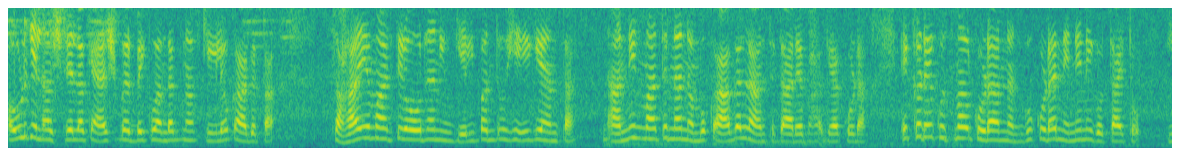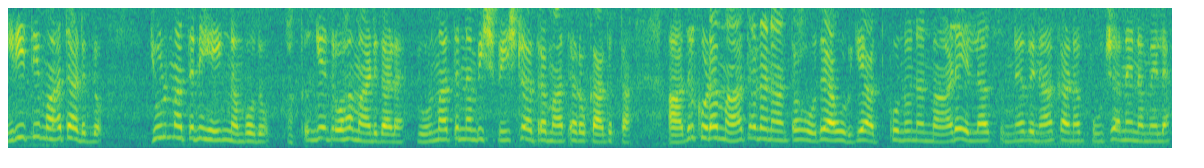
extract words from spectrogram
ಅವಳಿಗೆಲ್ಲ ಅಷ್ಟೆಲ್ಲ ಕ್ಯಾಶ್ ಬರಬೇಕು ಅಂದಾಗ ನಾವು ಕೇಳೋಕ್ಕಾಗತ್ತಾ ಸಹಾಯ ಮಾಡ್ತಿರೋ ಅವ್ರನ್ನ ನಿಮ್ಗೆ ಎಲ್ಲಿ ಬಂತು ಹೇಗೆ ಅಂತ? ನಾನು ನಿನ್ನ ಮಾತನ್ನು ನಂಬೋಕ್ಕಾಗಲ್ಲ ಅಂತಿದ್ದಾರೆ ಭಾಗ್ಯ ಕೂಡ. ಈ ಕಡೆ ಕುಸುಮಾರ್ ಕೂಡ, ನನಗೂ ಕೂಡ ನಿನ್ನೆನೇ ಗೊತ್ತಾಯಿತು. ಈ ರೀತಿ ಮಾತಾಡಿದ್ಲು. ಇವಳ ಮಾತನ್ನು ಹೇಗೆ ನಂಬೋದು? ಅಕ್ಕಂಗೆ ದ್ರೋಹ ಮಾಡಿದಾಳೆ. ಇವಳ ಮಾತನ್ನು ನಂಬಿ ಶ್ರೇಷ್ಠ ಹತ್ರ ಮಾತಾಡೋಕ್ಕಾಗತ್ತಾ ಆದರೂ ಕೂಡ ಮಾತಾಡೋಣ ಅಂತ ಹೋದರೆ ಆ ಹುಡುಗಿ ಹತ್ಕೊಂಡು ನಾನು ಮಾಡೇ ಇಲ್ಲ. ಸುಮ್ಮನೆ ವಿನಾಕಾರಣ ಪೂಜಾನೇ ನಮ್ಮ ಮೇಲೆ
